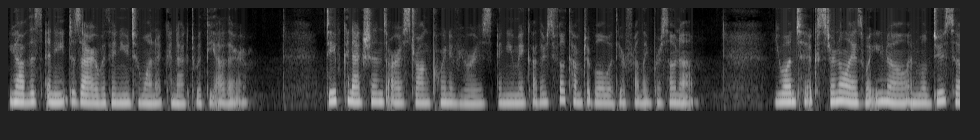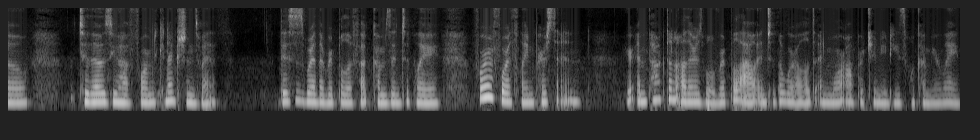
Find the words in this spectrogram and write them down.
you have this innate desire within you to want to connect with the other. Deep connections are a strong point of yours, and you make others feel comfortable with your friendly persona. You want to externalize what you know and will do so to those you have formed connections with. This is where the ripple effect comes into play for a fourth line person. Your impact on others will ripple out into the world and more opportunities will come your way.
